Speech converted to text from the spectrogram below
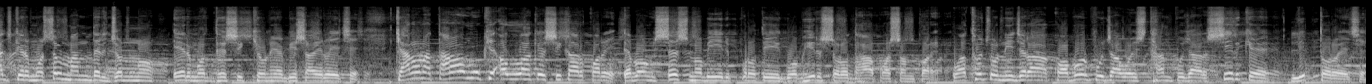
আজকের মুসলমানদের জন্য এর মধ্যে শিক্ষণীয় বিষয় রয়েছে। কেননা তারাও মুখে আল্লাহকে স্বীকার করে এবং শেষ নবীর প্রতি গভীর শ্রদ্ধা পোষণ করে। অথচ নিজেরা কবর পূজা ও স্থান পূজার শিরকে লিপ্ত রয়েছে।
